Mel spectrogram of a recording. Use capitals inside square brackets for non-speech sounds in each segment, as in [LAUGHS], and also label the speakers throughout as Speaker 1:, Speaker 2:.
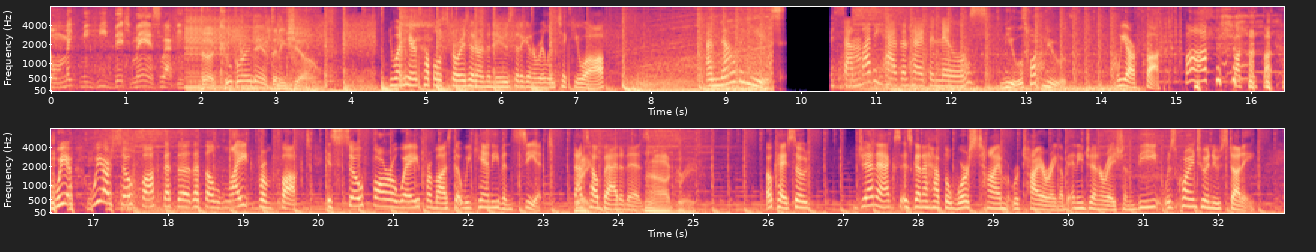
Speaker 1: Don't make me he bitch man slap you.
Speaker 2: The Cooper and Anthony Show.
Speaker 3: You want to hear a couple of stories that are in the news that are going to really tick you off?
Speaker 4: And now the news.
Speaker 5: Somebody hasn't heard the news.
Speaker 6: News? What news?
Speaker 3: We are fucked. Fucked. [LAUGHS] fucked. Fucked. Fucked. We are we are so fucked that the that the light from fucked is so far away from us that we can't even see it. That's
Speaker 7: Great.
Speaker 3: how bad it is.
Speaker 7: Ah, great.
Speaker 3: Okay, so Gen X is going to have the worst time retiring of any generation. The was according to a new study.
